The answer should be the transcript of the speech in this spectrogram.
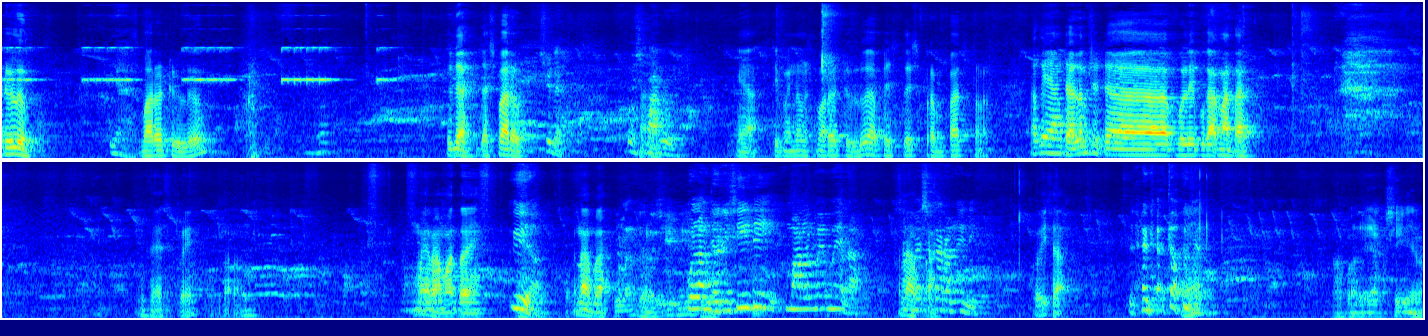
dulu. Ya, Separuh dulu. Sudah, sudah separuh. sudah. Oh, separuh. Ya, diminum separuh dulu, habis itu seperempat. seperempat. Oke, yang dalam sudah boleh buka mata. Ini saya spray. Merah matanya. Iya, Kenapa? pulang dari sini malamnya merah. Sampai Kenapa? sekarang ini. Kok bisa? Enggak tahu ya. Apa reaksinya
